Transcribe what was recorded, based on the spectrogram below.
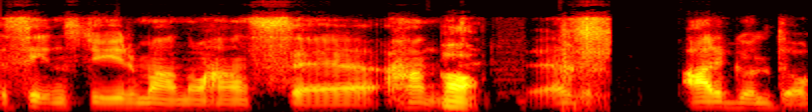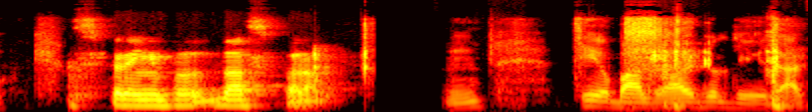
sin styrman och hans eh, hand. Ja. eh, Arguld och Springer på dass bara. Theobald och Arguld är ju där.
